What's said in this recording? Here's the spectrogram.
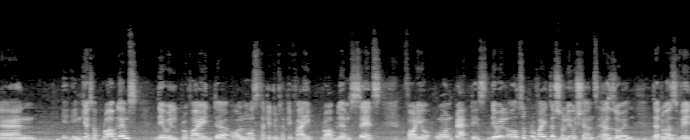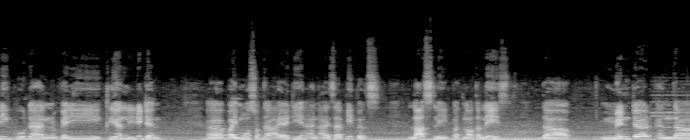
And in case of problems they will provide uh, almost 30 to 35 problem sets for your own practice. They will also provide the solutions as well. That was very good and very clearly written uh, by most of the IIT and IISER peoples. Lastly but not the least the mentor and the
